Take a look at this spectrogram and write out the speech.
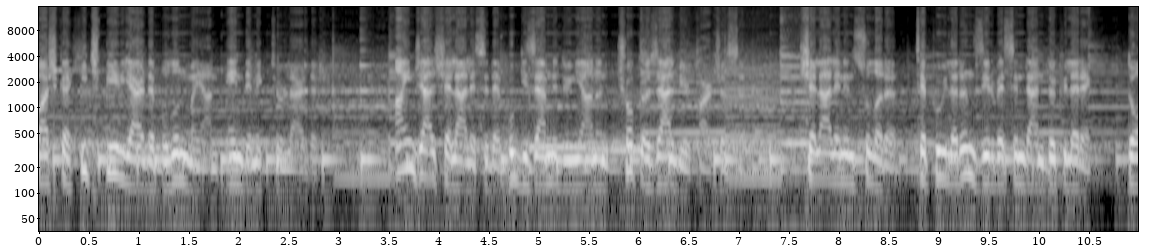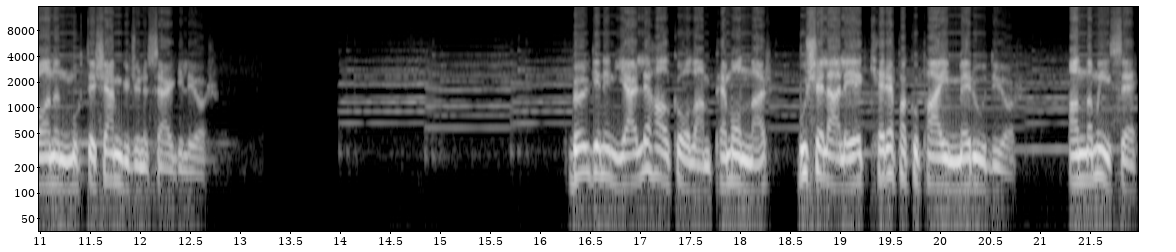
başka hiçbir yerde bulunmayan endemik türlerdir. Angel Şelalesi de bu gizemli dünyanın çok özel bir parçası. Şelalenin suları tepuyların zirvesinden dökülerek doğanın muhteşem gücünü sergiliyor. Bölgenin yerli halkı olan Pemonlar bu şelaleye Kerepakupai Meru diyor. Anlamı ise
